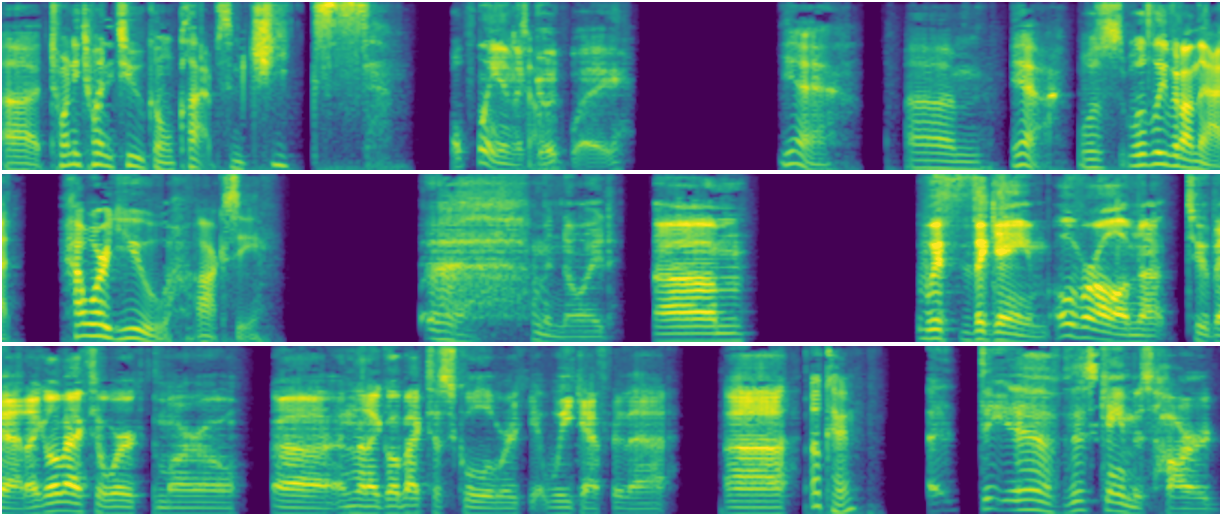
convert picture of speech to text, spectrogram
uh, 2022 gonna clap some cheeks. Hopefully in a So- good way. Yeah. Um, yeah. We'll, we'll leave it on that. How are you, Oxy? I'm annoyed. Um, with the game overall, I'm not too bad. I go back to work tomorrow, uh, and then I go back to school a week, week after that. Uh, Okay. the uh, this game is hard.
